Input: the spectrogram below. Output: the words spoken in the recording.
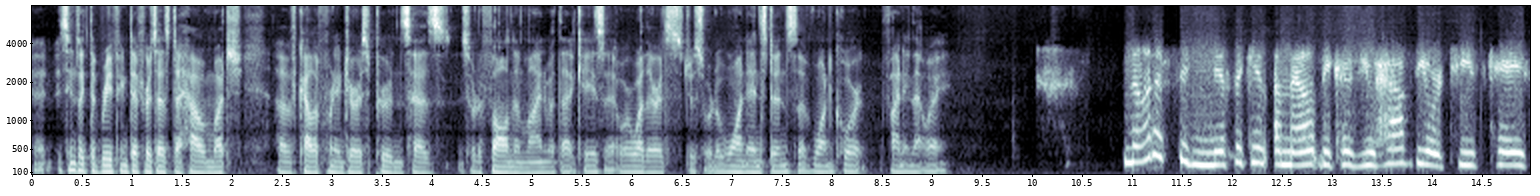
it, seems like the briefing differs as to how much of California jurisprudence has sort of fallen in line with that case, or whether it's just sort of one instance of one court finding that way. Not a significant amount because you have the Ortiz case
